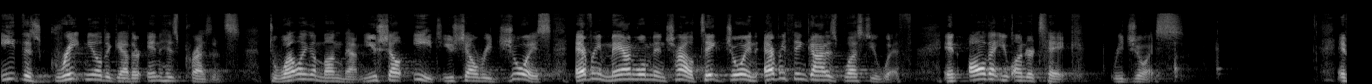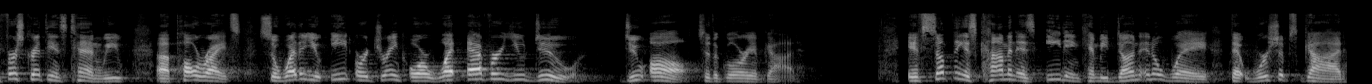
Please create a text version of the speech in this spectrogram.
eat this great meal together in his presence, dwelling among them. You shall eat, you shall rejoice. Every man, woman, and child, take joy in everything God has blessed you with. In all that you undertake, rejoice. In 1 Corinthians 10, we, uh, Paul writes, So whether you eat or drink or whatever you do, do all to the glory of God. If something as common as eating can be done in a way that worships God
